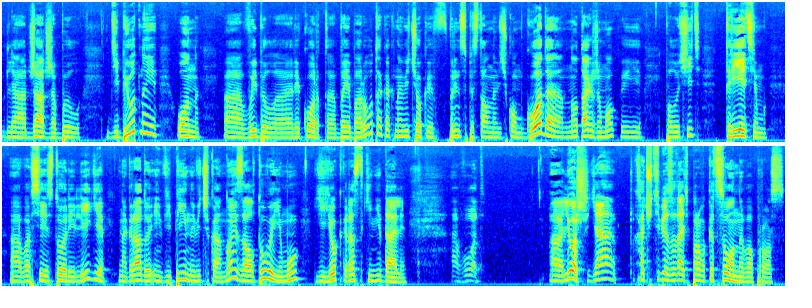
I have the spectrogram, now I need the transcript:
для Джаджа был дебютный, он э, выбил рекорд Бейба Рута как новичок и, в принципе, стал новичком года, но также мог и получить третьим э, во всей истории лиги награду MVP новичка, но из-за Алтувы ему ее как раз-таки не дали. А, вот. А, Леш, я хочу тебе задать провокационный вопрос.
